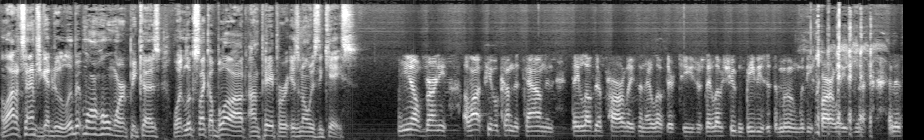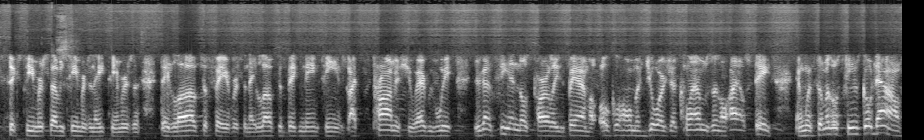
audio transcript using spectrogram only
a lot of times you got to do a little bit more homework because what looks like a blowout on paper isn't always the case. You know, Bernie, a lot of people come to town and they love their parlays and they love their teasers. They love shooting BBs at the moon with these parlays and, the, and the six teamers, seven teamers, and eight teamers. And they love the favorites and they love the big name teams. I promise you, every week you're going to see in those parlays Bama, Oklahoma, Georgia, Clemson, Ohio State. And when some of those teams go down,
